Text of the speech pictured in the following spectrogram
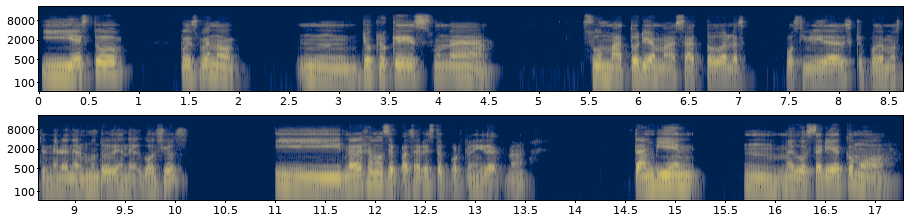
Y esto pues bueno, mm, yo creo que es una sumatoria más a todas las posibilidades que podemos tener en el mundo de negocios y no dejemos de pasar esta oportunidad, ¿no? También mm, me gustaría como,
